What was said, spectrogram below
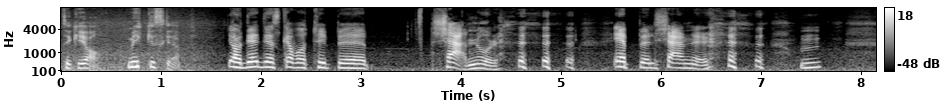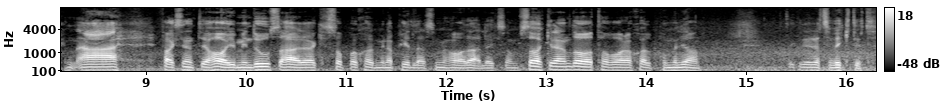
tycker jag. Mycket skräp. Ja, det, det ska vara typ eh, kärnor. Äppelkärnor. mm. Nej, faktiskt inte. Jag har ju min dosa här jag stoppar själv mina piller som jag har där liksom. Söker ändå ta vara själv på miljön. tycker det är rätt så viktigt.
